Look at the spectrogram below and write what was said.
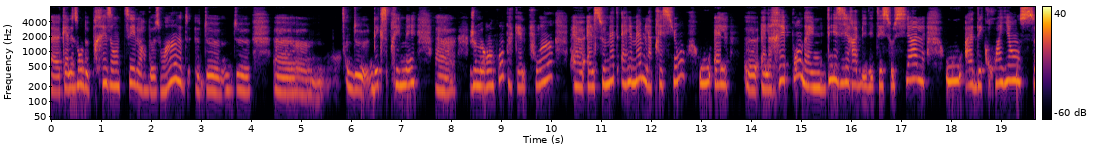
euh, qu'elles ont de présenter leurs besoins, de de euh, de d'exprimer. Euh, je me rends compte à quel point euh, elles se mettent elles-mêmes la pression ou elles euh, elles répondent à une désirabilité sociale ou à des croyances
